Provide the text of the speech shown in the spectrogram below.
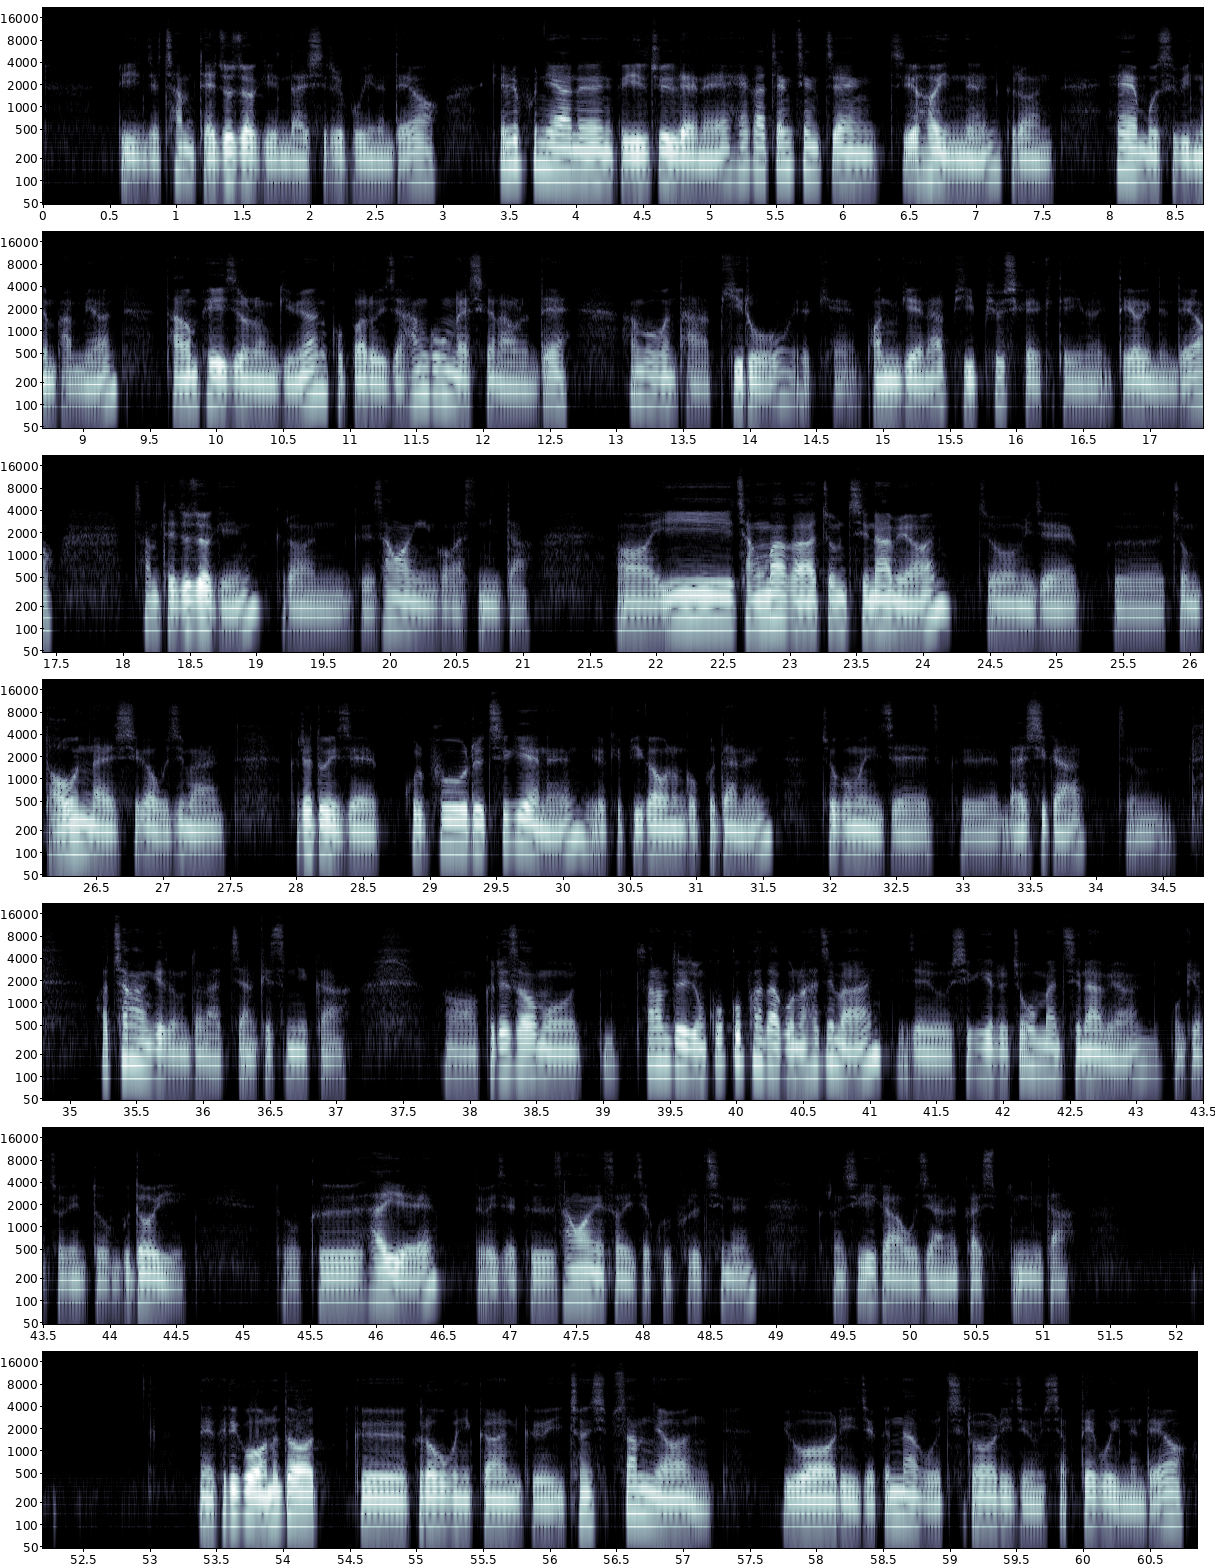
이 이제 참 대조적인 날씨를 보이는데요. 캘리포니아는 그 일주일 내내 해가 쨍쨍쨍 찌어 있는 그런 해의 모습이 있는 반면 다음 페이지로 넘기면 곧바로 이제 한국 날씨가 나오는데 한국은 다 비로 이렇게 번개나 비 표시가 이렇게 되어 있는데요. 참 대조적인 그런 그 상황인 것 같습니다. 어, 이 장마가 좀 지나면 좀 이제 그 좀 더운 날씨가 오지만 그래도 이제 골프를 치기에는 이렇게 비가 오는 것보다는 조금은 이제 그 날씨가 좀 화창한 게 좀 더 낫지 않겠습니까? 어, 그래서 뭐, 사람들이 좀 꿉꿉하다고는 하지만, 이제 요 시기를 조금만 지나면, 본격적인 또 무더위, 또 그 사이에, 또 이제 그 상황에서 이제 골프를 치는 그런 시기가 오지 않을까 싶습니다. 네, 그리고 어느덧 그, 그러고 보니까 그 2013년 6월이 이제 끝나고 7월이 지금 시작되고 있는데요.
